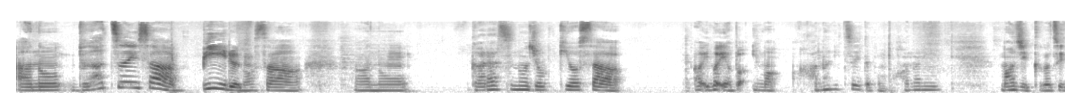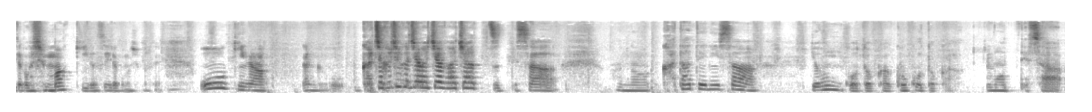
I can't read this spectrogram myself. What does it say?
あの、分厚いさ、ビールのさ、あの、ガラスのジョッキをさ、あ、今、やば、今、鼻についたかも。鼻にマジックがついたかもしれない。マッキーがついたかもしれません。大きな、なんかこう、ガチャガチャガチャガチャガチャっつってさ、あの、片手にさ、4個とか5個とか持ってさ、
